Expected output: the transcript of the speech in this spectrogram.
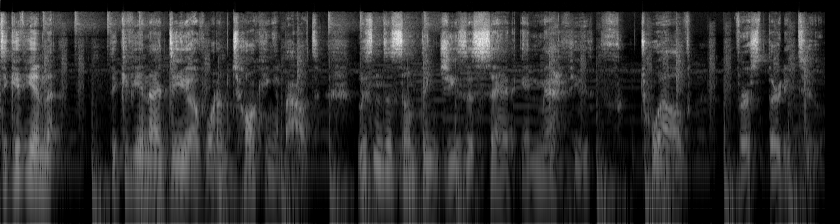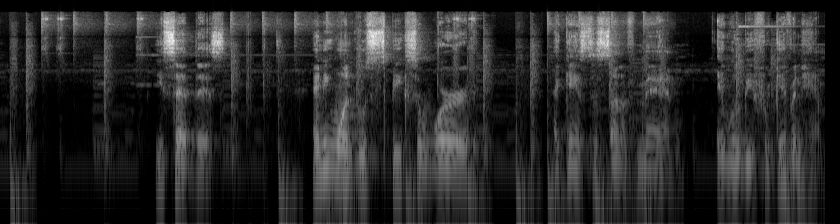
to give you an to give you an idea of what I'm talking about, listen to something Jesus said in Matthew 12 verse 32. He said this, Anyone who speaks a word against the Son of Man, it will be forgiven him.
